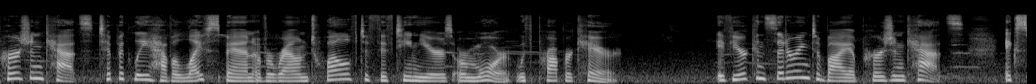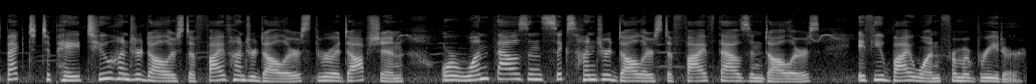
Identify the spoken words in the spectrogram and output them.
Persian cats typically have a lifespan of around 12 to 15 years or more with proper care. If you're considering to buy a Persian cats, expect to pay $200 to $500 through adoption or $1,600 to $5,000 if you buy one from a breeder.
